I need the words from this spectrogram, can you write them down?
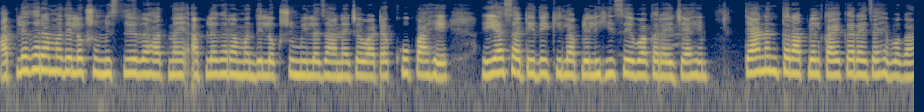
आपल्या घरामध्ये लक्ष्मी स्थिर राहत नाही. आपल्या घरामध्ये लक्ष्मीला जाण्याच्या वाट्या खूप आहे. यासाठी देखील आपल्याला ही सेवा करायची आहे. त्यानंतर आपल्याला काय करायचं आहे बघा?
